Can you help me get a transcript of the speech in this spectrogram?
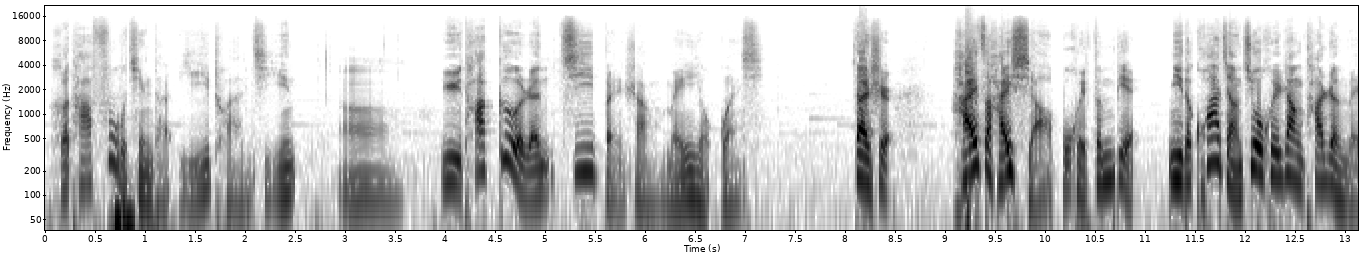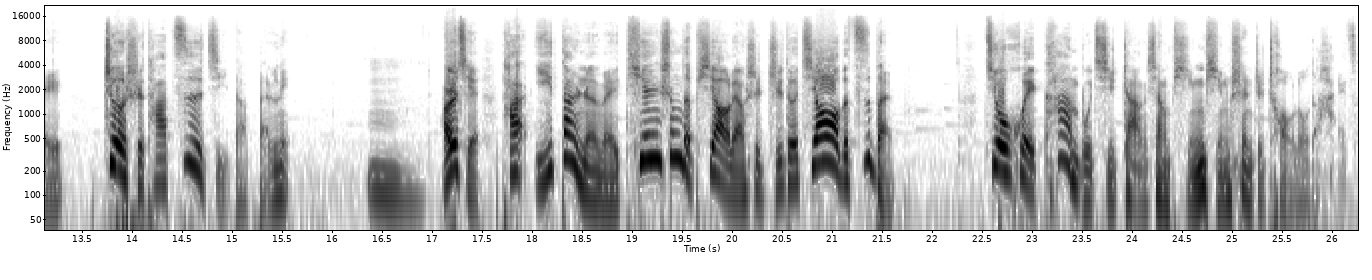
和她父亲的遗传基因，啊，与他个人基本上没有关系。但是孩子还小，不会分辨，你的夸奖就会让他认为这是他自己的本领。”嗯而且他一旦认为天生的漂亮是值得骄傲的资本，就会看不起长相平平甚至丑陋的孩子，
